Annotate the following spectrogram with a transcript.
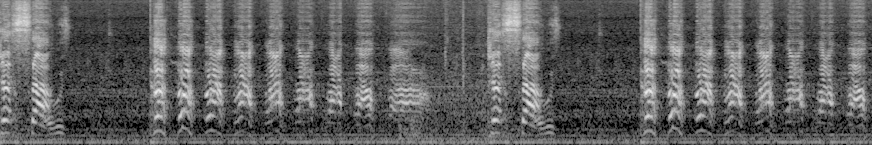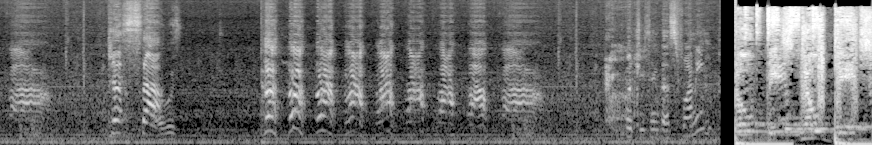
Just stop. Was... Just stop. Was... Just stop. Was... what, you think that's funny? No bitch, no bitch.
